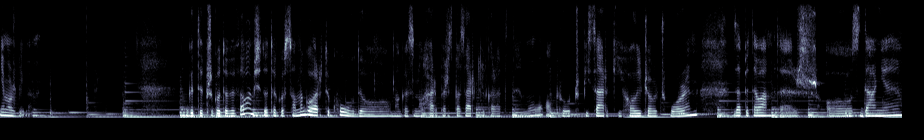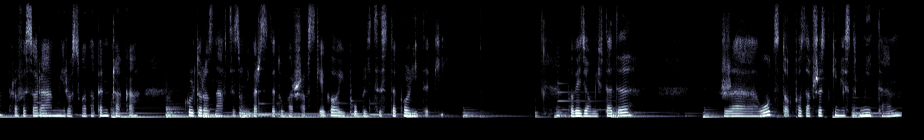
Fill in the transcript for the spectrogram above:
Niemożliwym. Gdy przygotowywałam się do tego samego artykułu do magazynu Harper's Bazaar kilka lat temu, oprócz pisarki Holly George Warren, zapytałam też o zdanie profesora Mirosława Pęczaka, kulturoznawcy z Uniwersytetu Warszawskiego i publicystę polityki. Powiedział mi wtedy, że Woodstock poza wszystkim jest mitem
